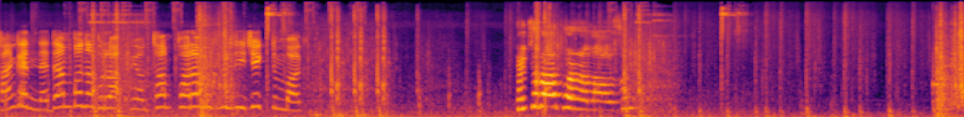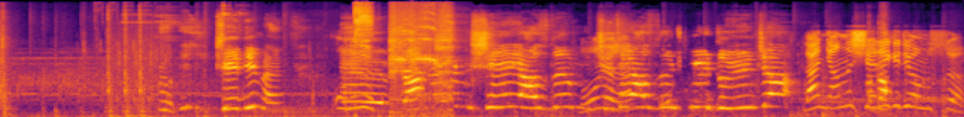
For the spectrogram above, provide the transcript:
Kanka neden bana bırakmıyorsun? Tam paramı fullleyecektim bak. Ne kadar para lazım? şey değil mi? Onu Ee, ben bir şeye yazdığım, Ne oluyor çete lan? yazdığım şeyi duyunca Lan yanlış yere Adam- gidiyormuşsun.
